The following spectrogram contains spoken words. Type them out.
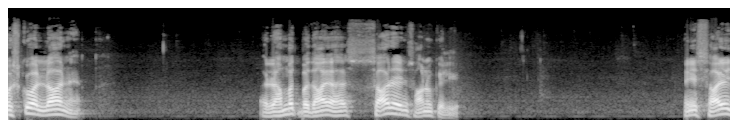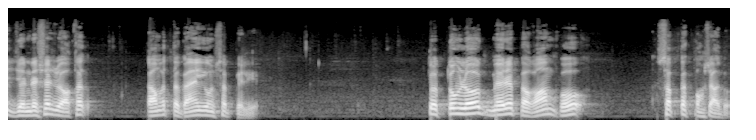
مشکو اللہ نے رحمت بنایا ہے سارے انسانوں کے لیے۔ یعنی ساری جنریشن جو آخر قامت تک آئیں گی ان سب کے لیے۔ تو تم لوگ میرے پیغام کو سب تک پہنچا دو۔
